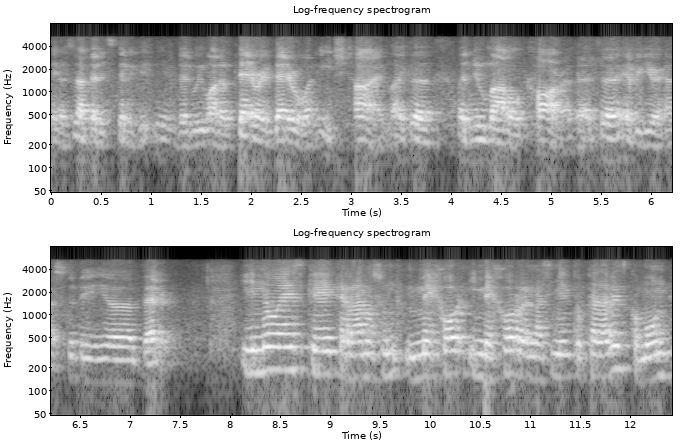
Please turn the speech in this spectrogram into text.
you know, it's not that it's going to get, you know, that we want a better and better one each time, like a, a new model car, that uh, every year has to be uh, better. Y no es que querramos un mejor y mejor renacimiento cada vez, como un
